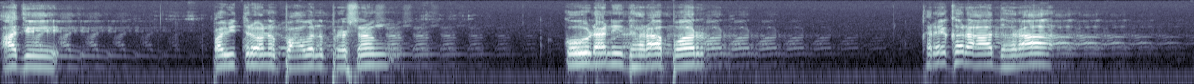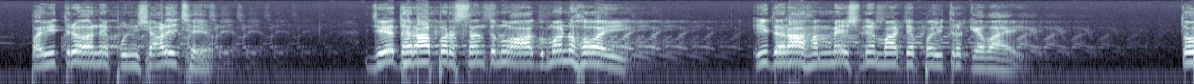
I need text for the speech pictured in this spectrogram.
આજે પવિત્ર અને પાવન પ્રસંગ કોવડાની ધરા પર ખરેખર આ ધરા પવિત્ર અને પુણ્યશાળી છે. જે ધરા પર સંતનું આગમન હોય એ ધરા હંમેશને માટે પવિત્ર કહેવાય. તો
